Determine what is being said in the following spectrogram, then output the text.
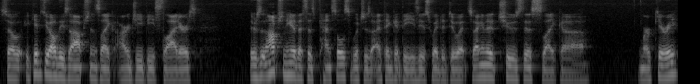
So it gives you all these options like RGB sliders. There's an option here that says pencils, which is, I think, the easiest way to do it. So I'm going to choose this like uh, Mercury.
